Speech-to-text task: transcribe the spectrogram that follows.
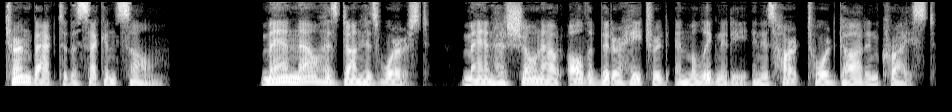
Turn back to the second psalm. Man now has done his worst, man has shown out all the bitter hatred and malignity in his heart toward God and Christ.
